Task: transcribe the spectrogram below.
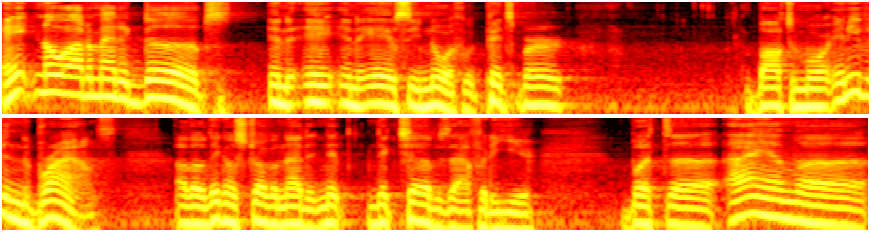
ain't no automatic dubs in the in the AFC North with Pittsburgh, Baltimore, and even the Browns. Although they're gonna struggle now that Nick, Nick Chubb is out for the year. But uh, I am uh,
